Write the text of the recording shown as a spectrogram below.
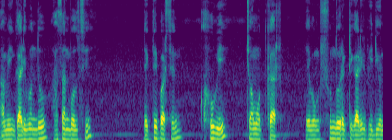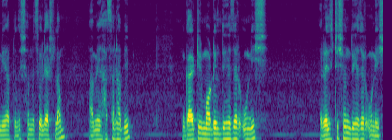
আমি গাড়ি বন্ধু হাসান বলছি। দেখতেই পারছেন, খুবই চমৎকার এবং সুন্দর একটি গাড়ির ভিডিও নিয়ে আপনাদের সামনে চলে আসলাম। আমি হাসান হাবিব। গাড়িটির মডেল দুই হাজার উনিশ রেজিস্ট্রেশন দুই হাজার উনিশ।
